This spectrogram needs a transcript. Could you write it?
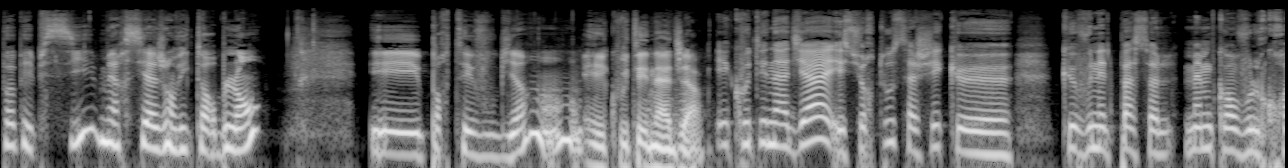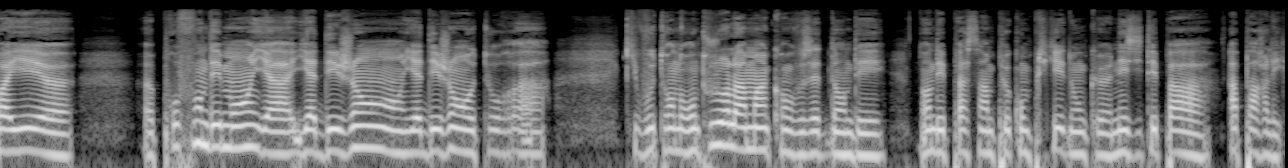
Pop et Psy. Merci à Jean-Victor Blanc et portez-vous bien. Hein. Et écoutez Nadia. Écoutez Nadia et surtout sachez que que vous n'êtes pas seul, même quand vous le croyez. Euh, profondément. Il y a, y a des gens, il y a des gens autour qui vous tendront toujours la main quand vous êtes dans des dans des passes un peu compliquées. Donc n'hésitez pas à, parler.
